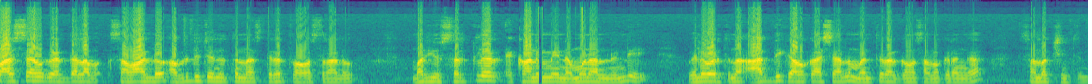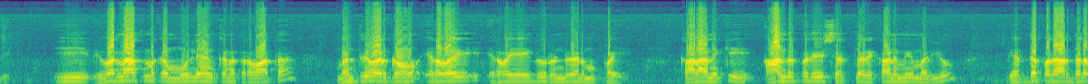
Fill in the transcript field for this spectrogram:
పారిశ్రామిక వ్యర్థాల సవాళ్ళు అభివృద్ధి చెందుతున్న స్థిరత్వ అవసరాలు మరియు సర్క్యులర్ ఎకానమీ నమూనాల నుండి వెలువడుతున్న ఆర్థిక అవకాశాలను మంత్రివర్గం సమగ్రంగా సమీక్షించింది. ఈ వివరణాత్మక మూల్యాంకన తర్వాత మంత్రివర్గం ఇరవై ఇరవై ఐదు రెండు వేల ముప్పై కాలానికి ఆంధ్రప్రదేశ్ సర్క్యులర్ ఎకానమీ మరియు వ్యర్థ పదార్థాల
